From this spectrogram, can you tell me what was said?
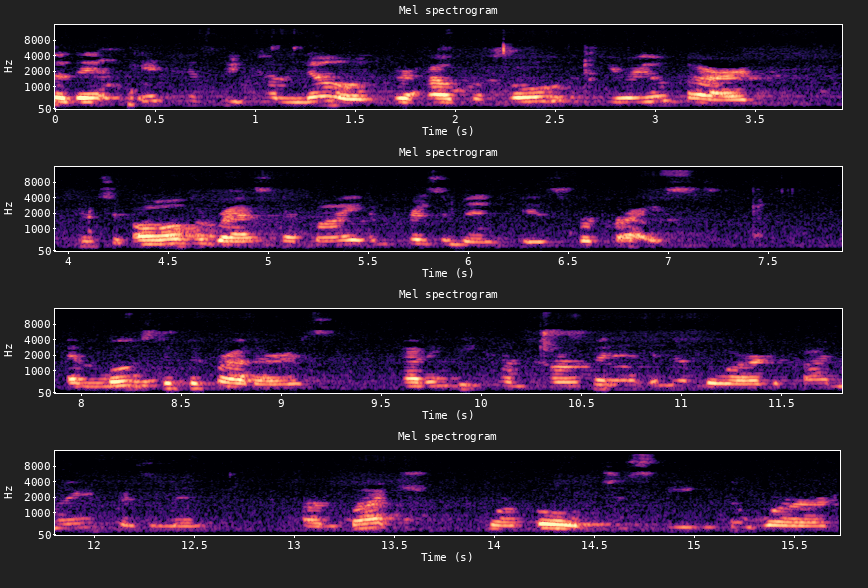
so that it has become known throughout the whole imperial guard and to all the rest that my imprisonment is for Christ. And most of the brothers, having become confident in the Lord by my imprisonment, are much more bold to speak the word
